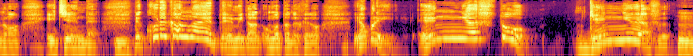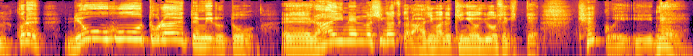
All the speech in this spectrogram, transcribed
の1円で。で、これ考えてみた、思ったんですけど、やっぱり円安と原油安、うん、これ、両方捉えてみると、えー、来年の4月から始まる企業業績って、結構いいね、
